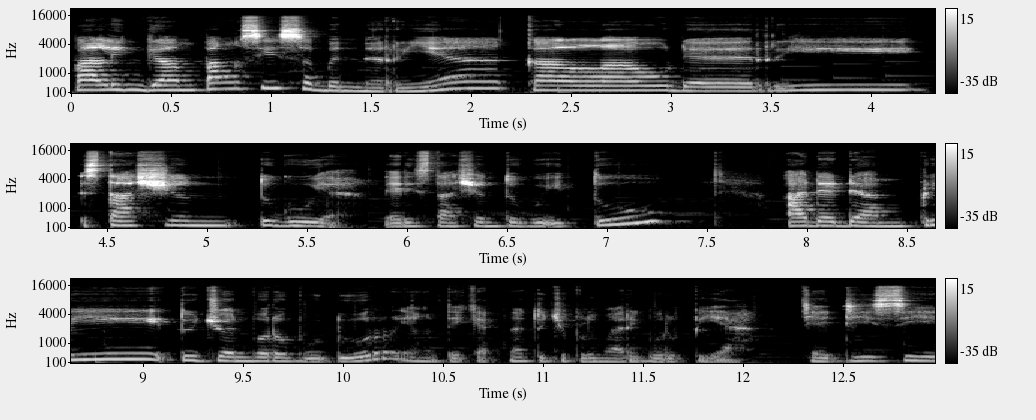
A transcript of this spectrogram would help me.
Paling gampang sih sebenarnya kalau dari stasiun Tugu ya. Dari stasiun Tugu itu ada Dampri tujuan Borobudur yang tiketnya Rp75.000. Jadi sih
